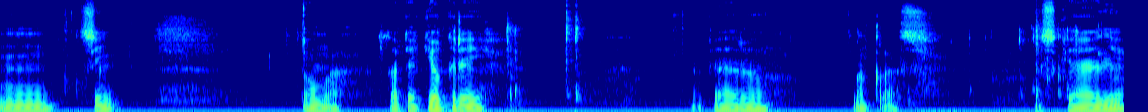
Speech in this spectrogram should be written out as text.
Hum, sim. Então, vamos lá. Só que aqui eu criei. Eu quero uma classe. SQL.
